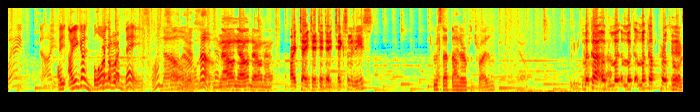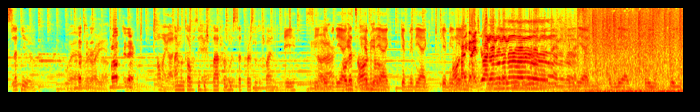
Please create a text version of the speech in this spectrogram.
Where even are you? Are, you guys blowing Yeah, up our base? What? No, No, no, no. No, no, no, no. Alright, take, take, take, take. Take some of these. Who's that down there with the trident? What do you mean? Look up, look, look, look up, pearl through Oh, there. is that you? Where, Look through where are you? Go up through there. Oh my god. I'm on top of the huge platform. Who's that person with the trident? See, see, No. give me the egg. Oh, that's give me the egg. Give me the egg. Give me the egg. Alright, guys, run, run, run, run, run, run, run, run, run, run, Give me run. the egg. Give me the egg. Please, please,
